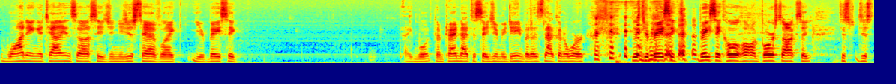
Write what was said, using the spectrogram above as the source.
wanting Italian sausage and you just have like your basic I won't, I'm trying not to say Jimmy Dean, but it's not going to work. just your basic basic whole hog pork stalks. Just just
